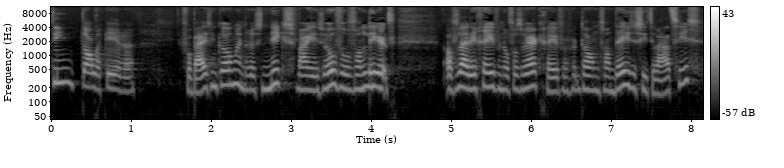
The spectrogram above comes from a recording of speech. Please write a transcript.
tientallen keren voorbij zien komen. En er is niks waar je zoveel van leert als leidinggevende of als werkgever dan van deze situaties.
